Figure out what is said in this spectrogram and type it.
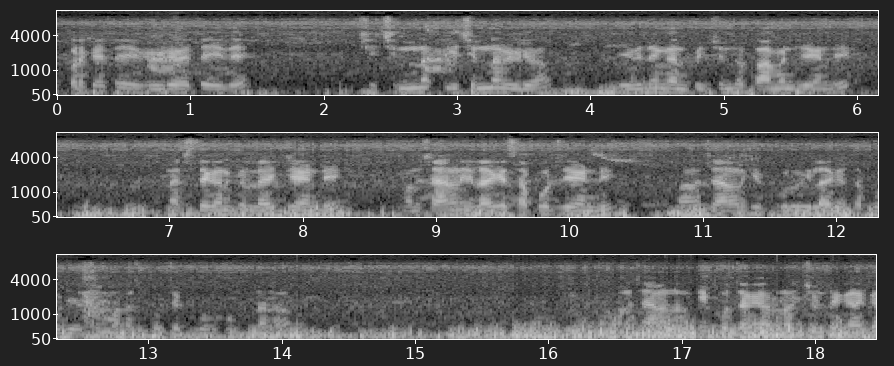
ఇప్పటికైతే ఈ వీడియో అయితే ఇదే. ఈ చిన్న ఈ చిన్న వీడియో ఏ విధంగా అనిపించిందో కామెంట్ చేయండి. నచ్చితే కనుక లైక్ చేయండి. మన ఛానల్ ఇలాగే సపోర్ట్ చేయండి. మన ఛానల్కి ఎప్పుడు ఇలాగే సపోర్ట్ చేస్తూ మనస్ఫూర్తిగా కోరుకుంటున్నాను. మన ఛానల్కి కొత్తగా ఎవరైనా వచ్చి ఉంటే కనుక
